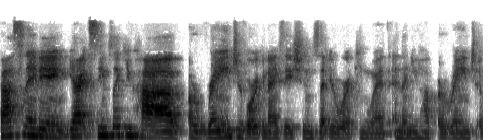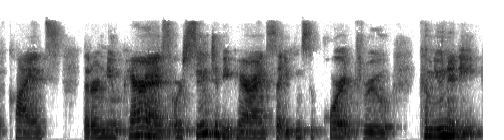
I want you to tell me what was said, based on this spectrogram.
Fascinating. Yeah, it seems like you have a range of organizations that you're working with, and then you have a range of clients that are new parents or soon to be parents that you can support through community.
